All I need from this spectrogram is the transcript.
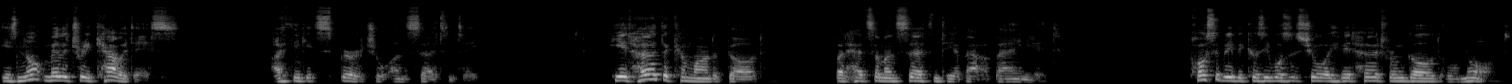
is not military cowardice, I think it's spiritual uncertainty. He had heard the command of God, but had some uncertainty about obeying it. Possibly because he wasn't sure if he'd heard from God or not.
